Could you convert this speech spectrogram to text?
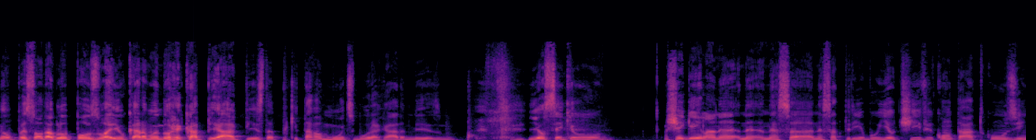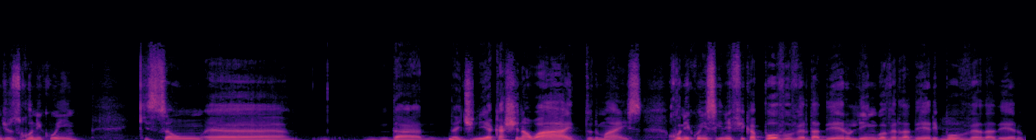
Não, o pessoal da Globo pousou aí, o cara mandou recapear a pista, porque tava muito esburacada mesmo. E eu sei que eu cheguei lá nessa, nessa tribo e eu tive contato com os índios Runicuim, que são é, da, da etnia Kaxinawá e tudo mais. Runicuim significa povo verdadeiro, língua verdadeira e hum. povo verdadeiro.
